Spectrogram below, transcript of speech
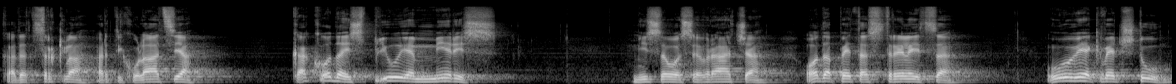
kada crkla artikulacija, kako da ispljuje miris. Misao se vraća, oda peta strelica, uvijek već tu,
